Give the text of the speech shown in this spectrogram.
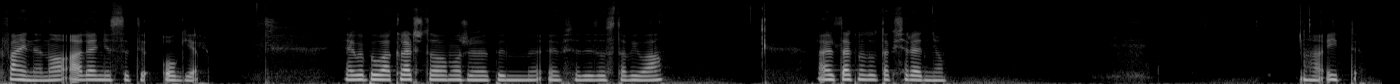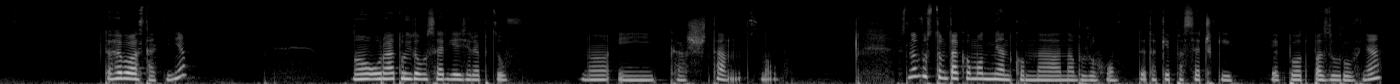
Fajny, no, ale niestety ogier. Jakby była klacz, to może bym e, wtedy zostawiła. Ale tak, no to tak średnio. Aha, i ty. To chyba ostatni, nie? No, uratuj tą serię źrebców. No i kasztan znowu. Znowu z tą taką odmianką na, na brzuchu. Te takie paseczki, jakby od pazurów, nie?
